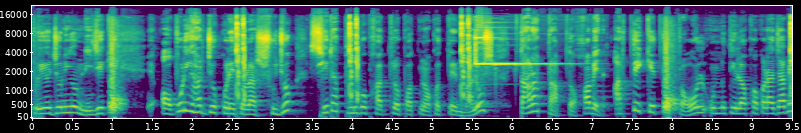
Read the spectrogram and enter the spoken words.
প্রয়োজনীয়, নিজেকে অপরিহার্য করে তোলার সুযোগ, সেটা পূর্ব ভাদ্রপদ নক্ষত্রের মানুষ তারা প্রাপ্ত হবেন। আর্থিক ক্ষেত্রে প্রবল উন্নতি লক্ষ্য করা যাবে।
